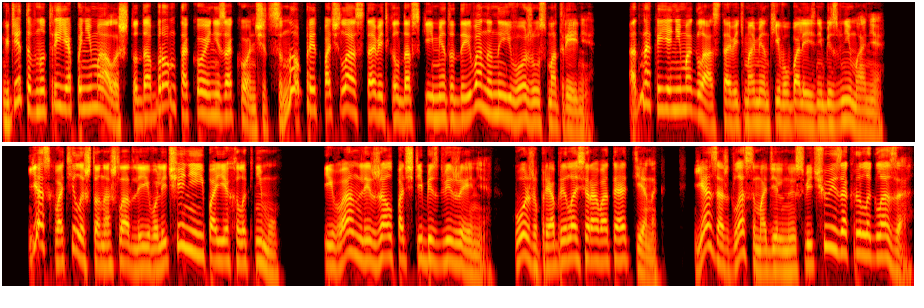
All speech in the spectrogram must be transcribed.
Где-то внутри я понимала, что добром такое не закончится, но предпочла оставить колдовские методы Ивана на его же усмотрение. Однако я не могла оставить момент его болезни без внимания. Я схватила, что нашла для его лечения, и поехала к нему. Иван лежал почти без движения. Кожа приобрела сероватый оттенок. Я зажгла самодельную свечу и закрыла глаза.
